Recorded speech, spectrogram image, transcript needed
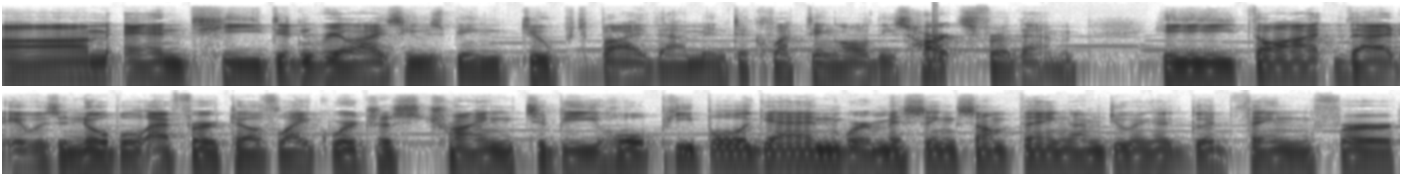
um, and he didn't realize he was being duped by them into collecting all these hearts for them. He thought that it was a noble effort of like we're just trying to be whole people again. We're missing something. I'm doing a good thing for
